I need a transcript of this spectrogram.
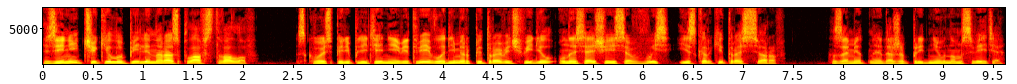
Зенитчики лупили на расплав стволов, Сквозь переплетение ветвей Владимир Петрович видел уносящиеся ввысь искорки трассеров, заметные даже при дневном свете.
